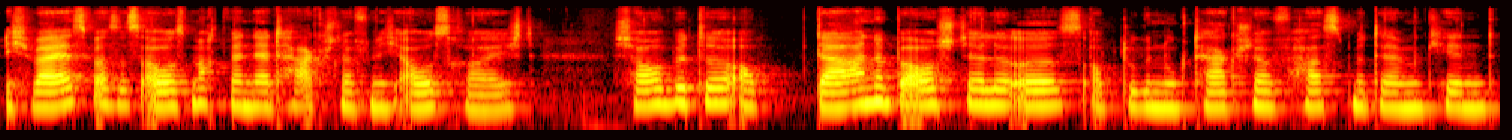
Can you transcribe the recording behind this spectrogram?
ich weiß, was es ausmacht, wenn der Tagschlaf nicht ausreicht. Schau bitte, ob da eine Baustelle ist, ob du genug Tagschlaf hast mit deinem Kind,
